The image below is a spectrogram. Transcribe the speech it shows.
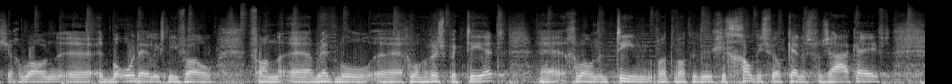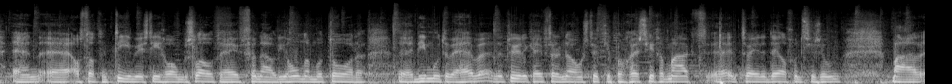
Als je gewoon eh, het beoordelingsniveau van eh, Red Bull eh, gewoon respecteert. Gewoon een team wat, wat natuurlijk gigantisch veel kennis van zaken heeft. En als dat een team is die gewoon besloten heeft van nou die Honda motoren, die moeten we hebben. Natuurlijk heeft Renault een stukje progressie gemaakt in het tweede deel van het seizoen. Maar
